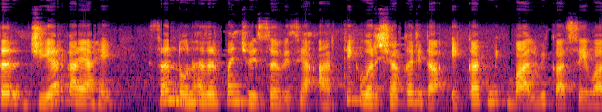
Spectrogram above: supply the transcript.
तर जी आर काय आहे? सन दोन हजार पंचवीस सव्वीस या आर्थिक वर्षाकरिता एकात्मिक बाल विकास सेवा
